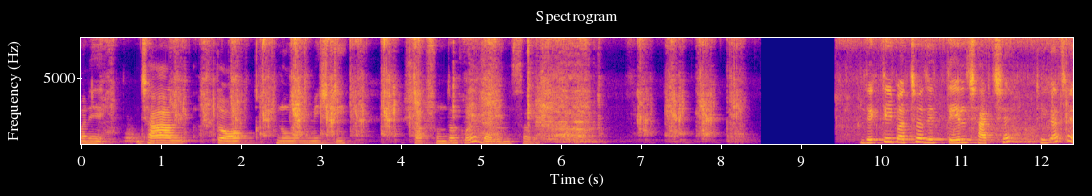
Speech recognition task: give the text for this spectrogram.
মানে ঝাল, টক, নুন, মিষ্টি সব সুন্দর করে ব্যালেন্স হবে। দেখতেই পাচ্ছ যে তেল ছাড়ছে, ঠিক আছে?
